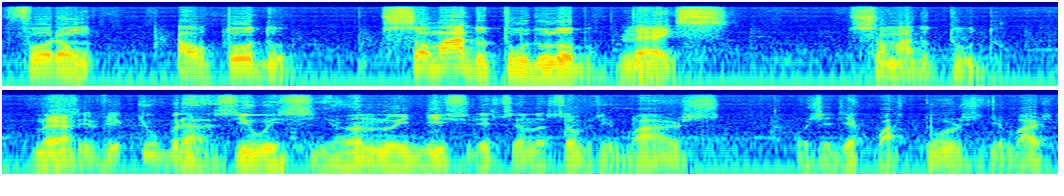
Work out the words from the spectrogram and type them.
Foram, ao todo, somado tudo, Lobo, 10. Hum. Somado tudo. Né? Você vê que o Brasil, esse ano, no início desse ano, nós estamos de março, hoje é dia 14 de março,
